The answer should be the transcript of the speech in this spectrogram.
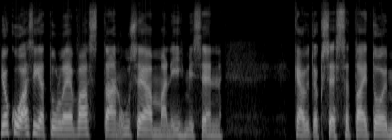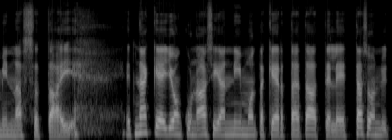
joku asia tulee vastaan useamman ihmisen käytöksessä tai toiminnassa tai että näkee jonkun asian niin monta kertaa, että ajattelee, että tässä on nyt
